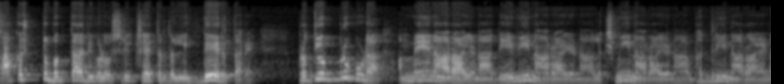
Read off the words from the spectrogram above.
ಸಾಕಷ್ಟು ಭಕ್ತಾದಿಗಳು ಶ್ರೀ ಕ್ಷೇತ್ರದಲ್ಲಿದ್ದೇ ಇರ್ತಾರೆ. ಪ್ರತಿಯೊಬ್ಬರೂ ಕೂಡ ಅಮ್ಮೇ ನಾರಾಯಣ, ದೇವಿ ನಾರಾಯಣ, ಲಕ್ಷ್ಮೀ ನಾರಾಯಣ, ಭದ್ರಿ ನಾರಾಯಣ,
